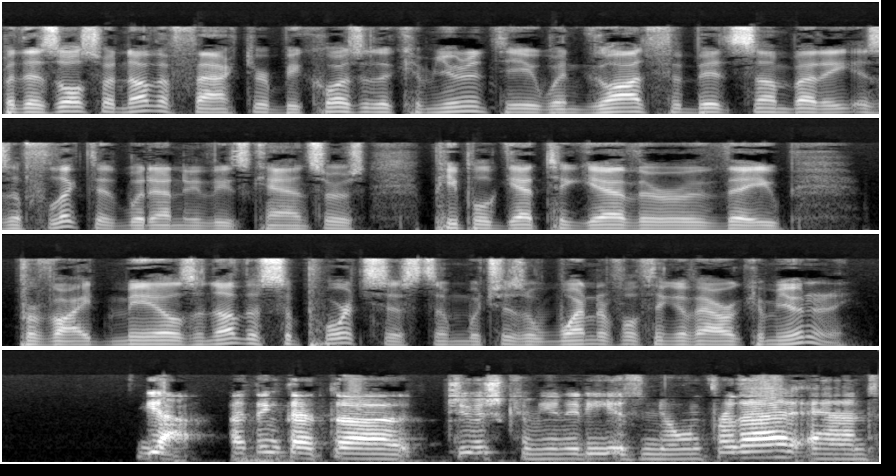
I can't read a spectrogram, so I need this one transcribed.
But there's also another factor because of the community. When God forbid somebody is afflicted with any of these cancers, people get together, they provide meals, another support system, which is a wonderful thing of our community. Yeah, I think that the Jewish community is known for that. And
